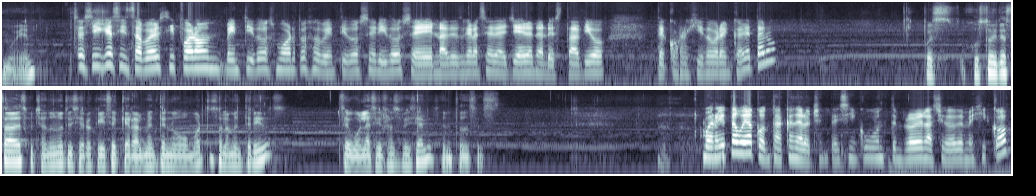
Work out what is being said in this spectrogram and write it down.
Muy bien. Se sigue sin saber si fueron 22 muertos o 22 heridos en la desgracia de ayer en el estadio de Corregidora en Querétaro. Pues justo ahorita estaba escuchando un noticiero que dice que realmente no hubo muertos, solamente heridos, según las cifras oficiales, entonces... Bueno, yo te voy a contar que en el 85 hubo un temblor en la Ciudad de México,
